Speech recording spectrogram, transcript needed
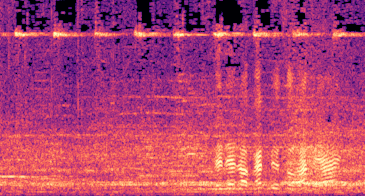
Đây là khách trên tàu khách 12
